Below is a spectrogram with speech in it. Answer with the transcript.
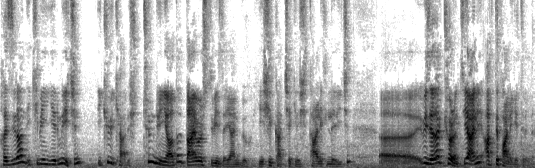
Haziran 2020 için iki ülke hariç tüm dünyada diversity vize yani bu yeşil kart çekilişi talihlileri için eee, vizeler current yani aktif hale getirildi.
